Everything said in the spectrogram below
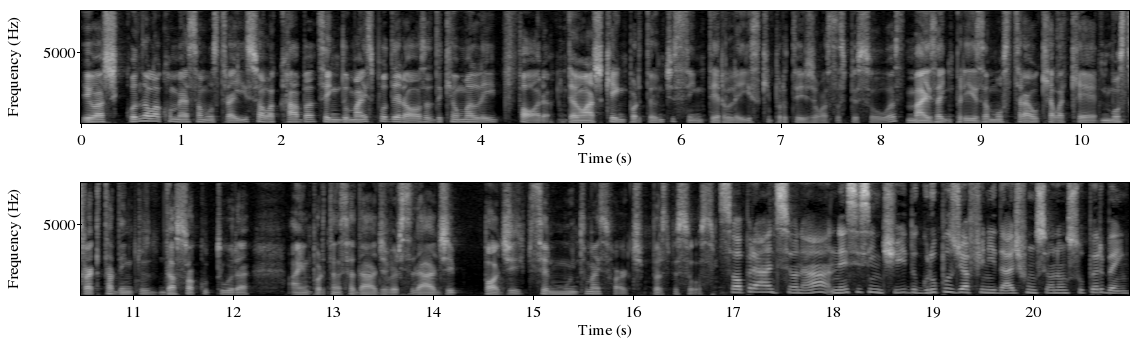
Eu acho que quando ela começa a mostrar isso, ela acaba sendo mais poderosa do que uma lei fora. Então, eu acho que é importante, sim, ter leis que protejam essas pessoas, mas a empresa mostrar o que ela quer, mostrar que está dentro da sua cultura a importância da diversidade pode ser muito mais forte para as pessoas. Só para adicionar, nesse sentido, grupos de afinidade funcionam super bem.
